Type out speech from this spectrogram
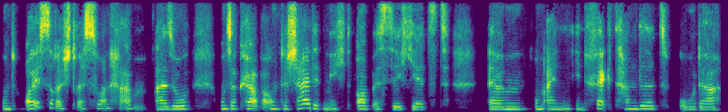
und äußere Stressoren haben. Also unser Körper unterscheidet nicht, ob es sich jetzt ähm, um einen Infekt handelt oder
